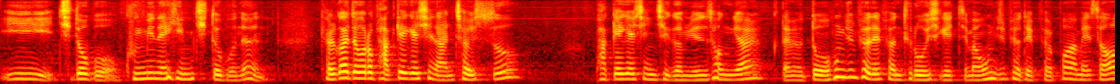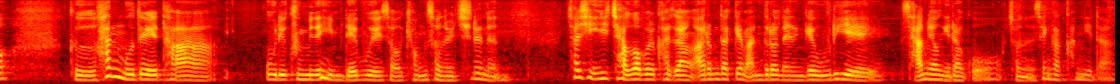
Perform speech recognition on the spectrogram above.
이 지도부 국민의힘 지도부는 결과적으로 밖에 계신 안철수, 밖에 계신 지금 윤석열, 그다음에 또 홍준표 대표는 들어오시겠지만 홍준표 대표 를 포함해서 그 한 무대에 다 우리 국민의힘 내부에서 경선을 치르는 사실 이 작업을 가장 아름답게 만들어내는 게 우리의 사명이라고 저는 생각합니다.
